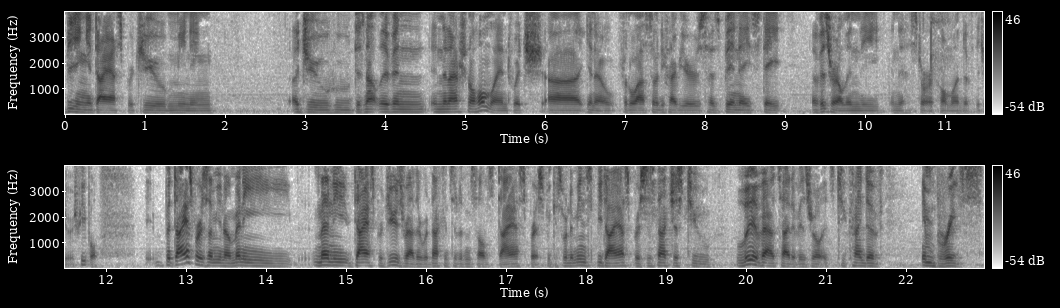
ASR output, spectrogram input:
being a diaspora Jew, meaning a Jew who does not live in, in the national homeland, which, uh, you know, for the last 75 years has been a state of Israel in the, in the historic homeland of the Jewish people. But diasporism, you know, many many diaspora Jews rather would not consider themselves diasporous because what it means to be diasporous is not just to live outside of Israel; it's to kind of embrace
